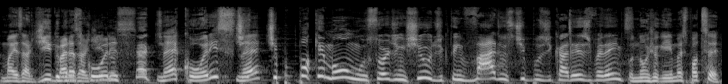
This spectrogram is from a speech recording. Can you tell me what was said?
mais ardido, Várias menos ardido. cores. É, ti- Né? Cores, né? Tipo Pokémon, o Sword and Shield, que tem vários tipos de careias diferentes. Eu não joguei, mas pode ser.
